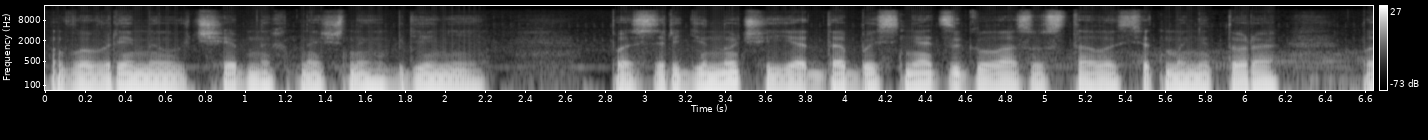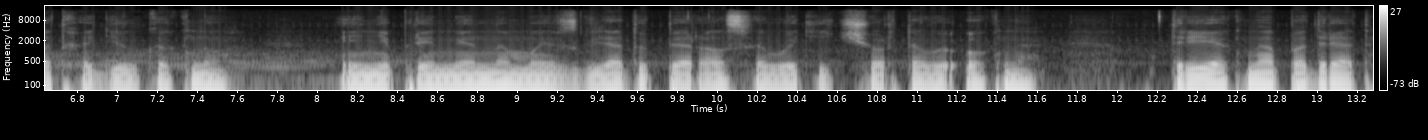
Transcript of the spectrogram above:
во время учебных ночных бдений. Посреди ночи я, дабы снять с глаз усталость от монитора, подходил к окну, и непременно мой взгляд упирался в эти чертовы окна. Три окна подряд,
